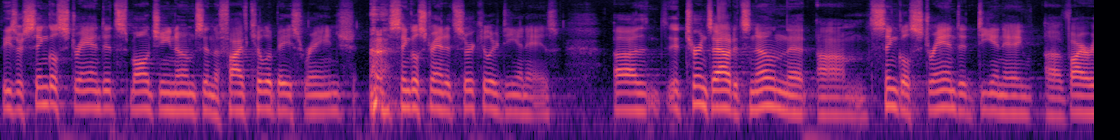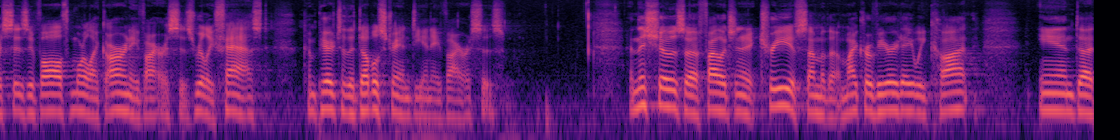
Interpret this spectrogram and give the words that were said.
These are single-stranded small genomes in the 5 kilobase range, single-stranded circular DNAs. Uh, it turns out it's known that um, single-stranded DNA uh, viruses evolve more like RNA viruses really fast compared to the double-strand DNA viruses. And this shows a phylogenetic tree of some of the microviridae we caught. And uh,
